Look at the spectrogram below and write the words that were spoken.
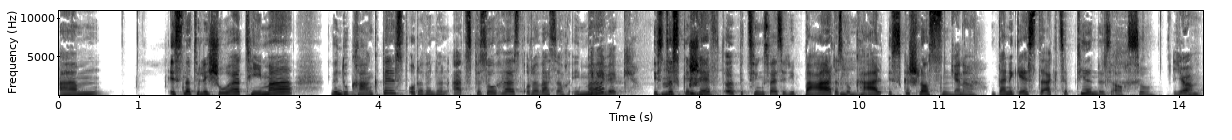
ähm, ist natürlich schon ein Thema, wenn du krank bist oder wenn du einen Arztbesuch hast oder was auch immer. Bin ich weg. Ist das Geschäft, äh, beziehungsweise die Bar, das Lokal ist geschlossen. Genau. Und deine Gäste akzeptieren das auch so. Ja,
